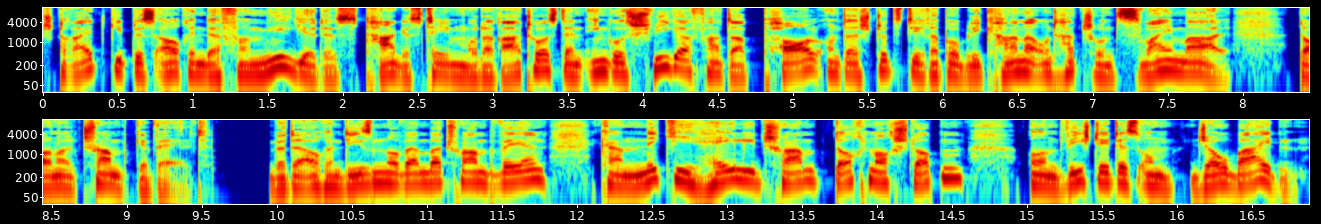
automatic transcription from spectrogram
Streit gibt es auch in der Familie des Tagesthemenmoderators, denn Ingos Schwiegervater Paul unterstützt die Republikaner und hat schon zweimal Donald Trump gewählt. Wird er auch in diesem November Trump wählen? Kann Nikki Haley Trump doch noch stoppen? Und wie steht es um Joe Biden?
